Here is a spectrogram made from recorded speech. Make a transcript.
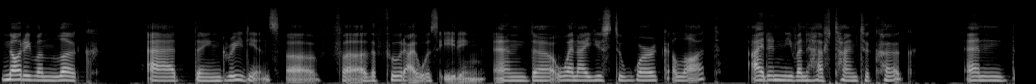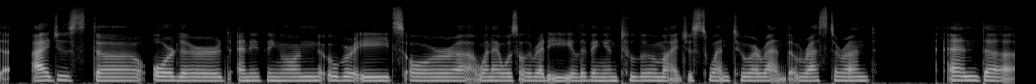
not even look at the ingredients of uh, the food I was eating. And uh, when I used to work a lot, I didn't even have time to cook. And I just uh, ordered anything on Uber Eats, or uh, when I was already living in Tulum, I just went to a random restaurant and uh,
